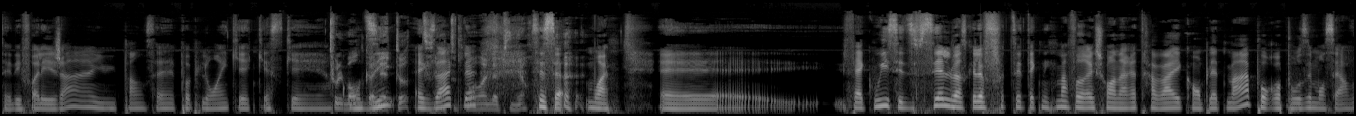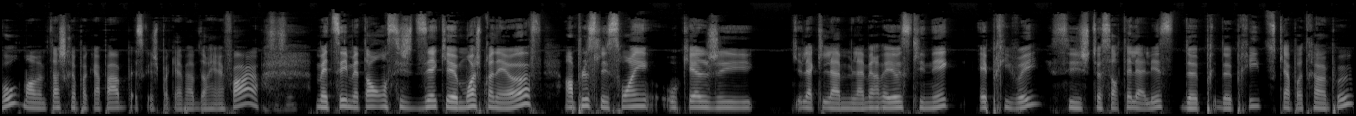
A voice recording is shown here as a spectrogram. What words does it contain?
c'est des fois les gens, hein, ils pensent euh, pas plus loin que qu'est-ce que Tout le on monde dit. connaît tout. Exact. Tout le monde a une opinion. C'est ça, ouais. Euh, fait que oui, c'est difficile parce que là, faut- techniquement, il faudrait que je sois en arrêt de travail complètement pour reposer mon cerveau. Mais en même temps, je serais pas capable parce que je suis pas capable de rien faire. Mais tu sais, mettons, si je disais que moi, je prenais off, en plus, les soins auxquels j'ai... La, la, la merveilleuse clinique est privée. Si je te sortais la liste de, de prix, tu capoterais un peu.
